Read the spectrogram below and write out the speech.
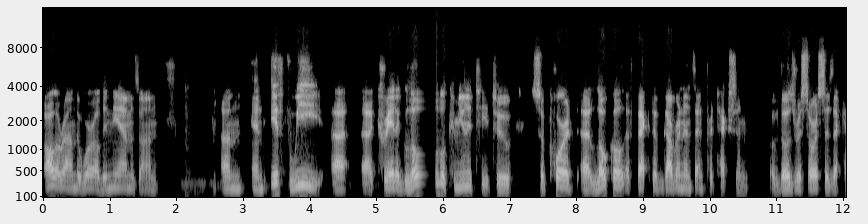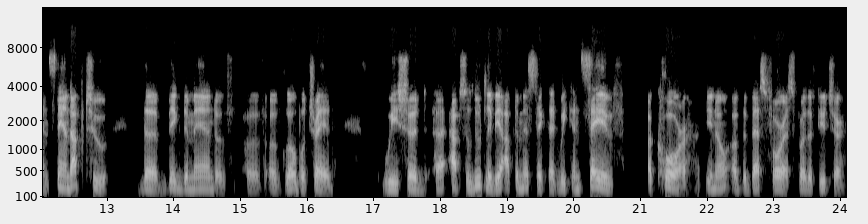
all around the world in the Amazon. Um, and if we uh, uh, create a global community to support uh, local effective governance and protection of those resources that can stand up to the big demand of, of, of global trade, we should uh, absolutely be optimistic that we can save a core, you know, of the best forests for the future,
